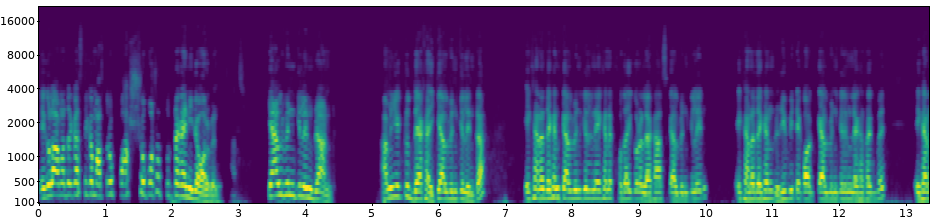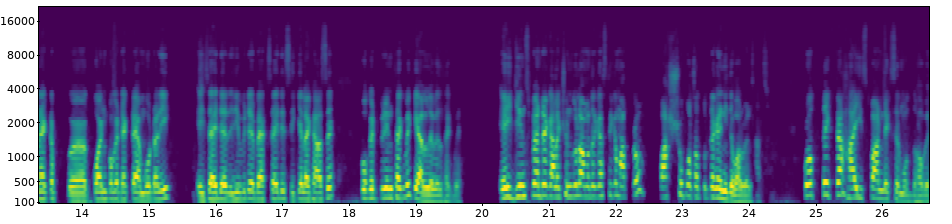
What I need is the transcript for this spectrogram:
এগুলো আমাদের কাছ থেকে মাত্র পাঁচশো পঁচাত্তর টাকায় নিতে পারবেন। আচ্ছা। ক্যালভিন কিলিন ব্র্যান্ড আমি একটু দেখাই ক্যালভিন কিলিনটা এখানে দেখেন ক্যালভিন ক্লিন এখানে খোদাই করে লেখা আছে ক্যালভিন ক্লিন এখানে দেখেন রিবিটে ক্যালভিন ক্লিন লেখা থাকবে। এখানে একটা কয়েন পকেট একটা এম্বোটারি এই সাইডে রিবিটের ব্যাক সাইডে সিকে লেখা আছে। পকেট প্রিন্ট থাকবে কেয়ার লেভেল থাকবে। এই জিন্স প্যান্টের কালেকশনগুলো আমাদের কাছ থেকে মাত্র পাঁচশো পঁচাত্তর টাকায় নিতে পারবেন। আচ্ছা। প্রত্যেকটা হাই স্পান্ডেক্সের মধ্যে হবে।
